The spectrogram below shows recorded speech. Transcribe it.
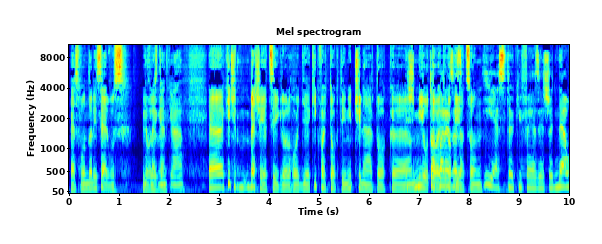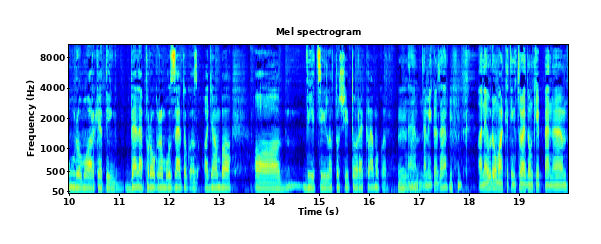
ezt mondani. Szervusz! Jó reggelt kívánok! Kicsit besélj a cégről, hogy kik vagytok ti, mit csináltok, és mióta mit vagytok a piacon? Az ijesztő kifejezés, hogy neuromarketing, beleprogramozzátok az agyamba a WC illatosító reklámokat? Nem, nem igazán. A neuromarketing tulajdonképpen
